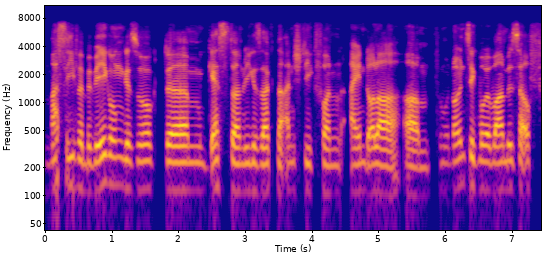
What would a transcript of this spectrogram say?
massive Bewegungen gesorgt. Ähm, gestern, wie gesagt, ein Anstieg von 1,95 Dollar, ähm, wo wir waren, bis auf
